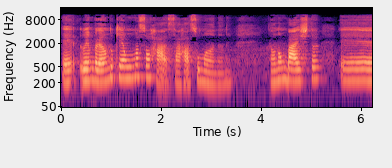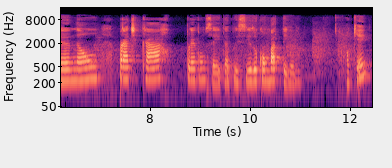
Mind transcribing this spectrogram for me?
é, lembrando que é uma só raça, a raça humana. Né? Então, não basta é, não praticar preconceito, é preciso combatê-lo. Ok?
